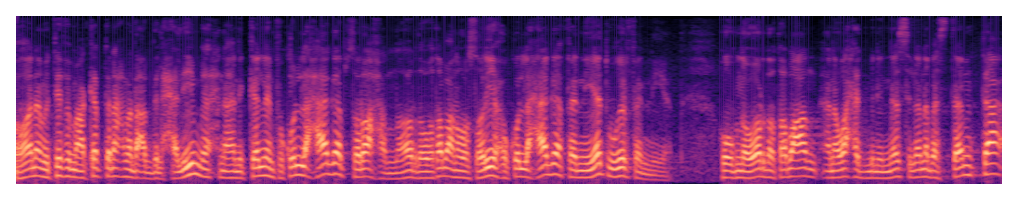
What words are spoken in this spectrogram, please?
هو أنا متفق مع الكابتن أحمد عبد الحليم إحنا هنتكلم في كل حاجة بصراحة النهارده هو طبعا هو صريح وكل حاجة فنيات وغير فنيات. هو منورنا طبعا أنا واحد من الناس اللي أنا بستمتع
